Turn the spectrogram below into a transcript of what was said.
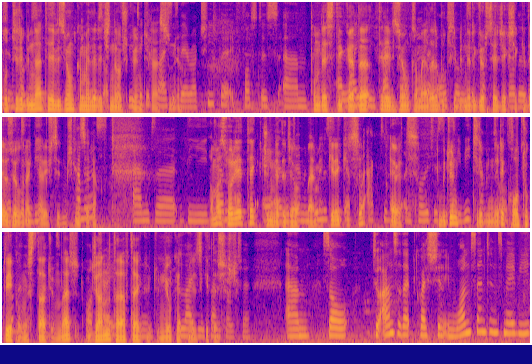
Bu tribünler televizyon kameraları için de hoş görüntüler sunuyor. Um, Bundesliga'da televizyon kameraları bu tribünleri gösterecek şekilde özel olarak yerleştirilmiş mesela. Uh, Ama soruya tek cümlede cevap vermek gerekirse, evet, bütün tribünleri koltuklu yapılmış stadyumlar canlı taraftar kültürünü yok etmeli riski taşır. Um, so to answer that question in one sentence maybe,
